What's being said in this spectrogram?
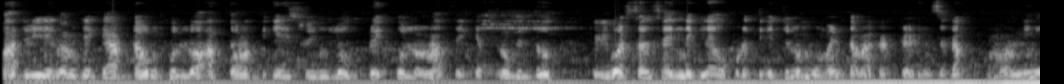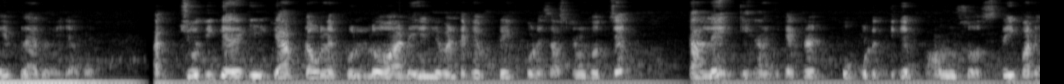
বা যদি দেখলাম যে গ্যাপ ডাউন করল, হাত তলার দিকে এই সুইং লো ব্রেক করল না, সেক্ষেত্রেও কিন্তু রিভার্সাল সাইন দেখলে উপরের দিকের জন্য মোমেন্টাম একটা ট্রেডিং সেট আপ মর্নিং এই প্ল্যান হয়ে যাবে। আর যদি গ্যাপ ডাউনে করল আর এই লেভেলটাকে ব্রেক করে সাস্টেন করছে তাহলে এখান থেকে একটা উপরের দিকে বাউন্স আসতেই পারে।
